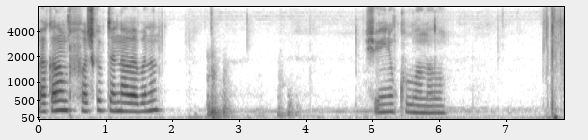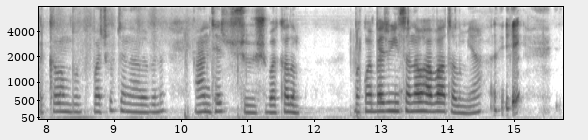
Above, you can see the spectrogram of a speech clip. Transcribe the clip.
Bakalım başka bir tane arabanın şeyini kullanalım. Bakalım bu başka bir tane arabanın yani test sürüşü bakalım. Bakma belki insana hava atalım ya.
